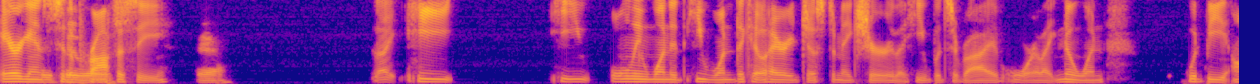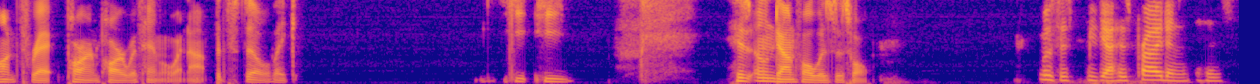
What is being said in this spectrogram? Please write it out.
arrogance His to the prophecy, yeah. like he he only wanted he wanted to kill Harry just to make sure that he would survive or like no one would be on threat par and par with him or whatnot. But still, like he he his own downfall was his fault. It was his yeah his pride and his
